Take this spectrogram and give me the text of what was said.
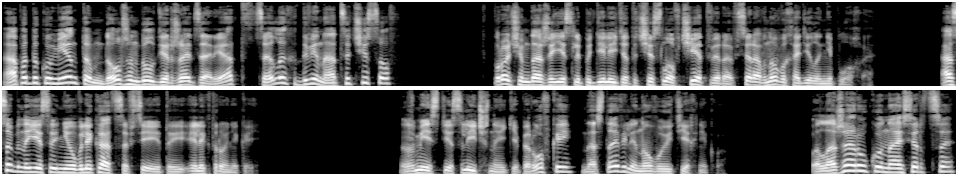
а по документам должен был держать заряд целых 12 часов. Впрочем, даже если поделить это число в четверо, все равно выходило неплохо. Особенно если не увлекаться всей этой электроникой. Вместе с личной экипировкой доставили новую технику. Положа руку на сердце,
